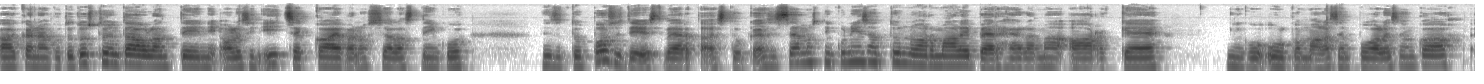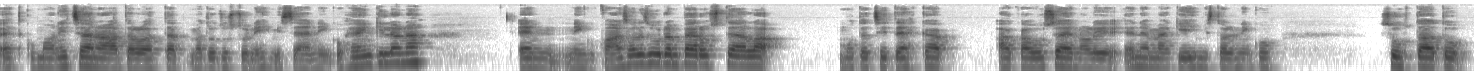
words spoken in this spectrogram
aikanaan, kun tutustuin Taulanttiin, niin olisin itse kaivannut sellaista niin, kuin, niin sanottua positiivista vertaistukea. Siis semmoista niin, kuin niin sanottua normaalia perhe-elämää, arkea, niin kuin ulkomaalaisen puolison kanssa. Että kun mä oon itse ajatellut, että mä tutustun ihmiseen niin kuin henkilönä, en niin kuin kansallisuuden perusteella, mutta sitten ehkä aika usein oli enemmänkin ihmistä oli niin kuin suhtautu,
